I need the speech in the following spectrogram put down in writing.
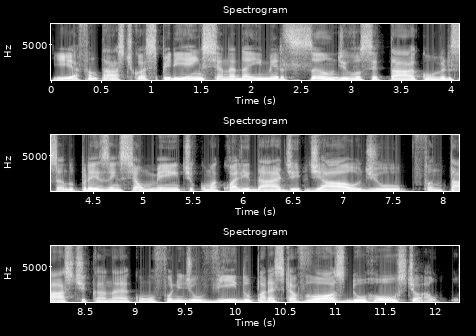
E é fantástico a experiência, né? Da imersão de você estar tá conversando presencialmente com uma qualidade de áudio fantástica, né? Com o fone de ouvido parece que a voz do host, ó, o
